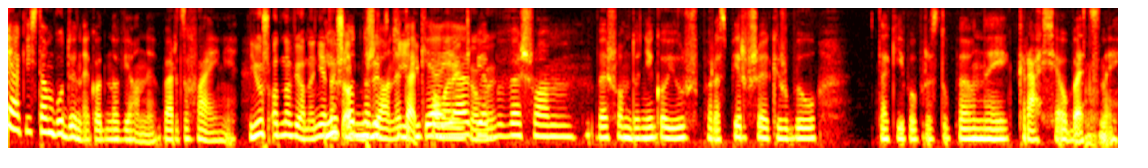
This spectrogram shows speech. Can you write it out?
no jakiś tam budynek odnowiony, bardzo fajnie. Już odnowiony, nie już odnowiony, tak. Ja, ja jakby weszłam, weszłam do niego już po raz pierwszy, jak już był takiej po prostu pełnej krasie obecnej.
